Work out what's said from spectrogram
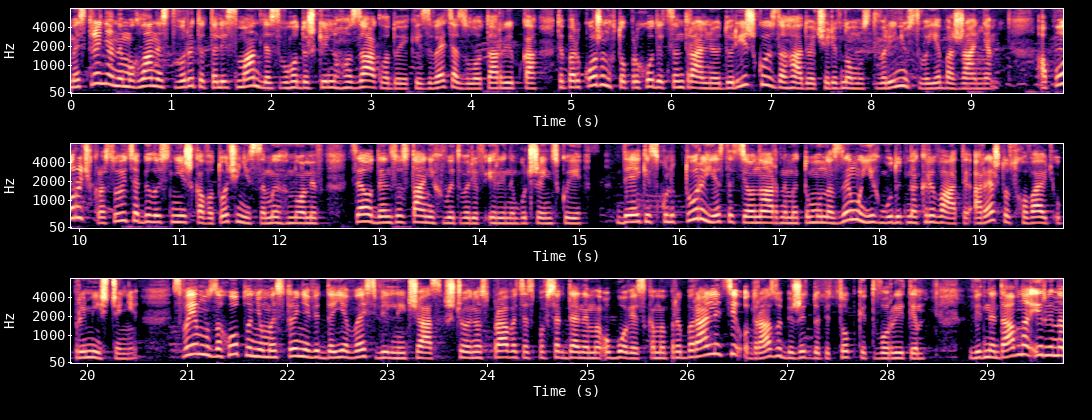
Майстриня не могла не створити талісман для свого дошкільного закладу, який зветься «Золота рибка». Тепер кожен, хто проходить центральною доріжкою, загадує чарівному створінню своє бажання. А поруч красується білосніжка в оточенні семи гномів. Це один з останніх витворів Ірини Бучинської. Деякі скульптури є стаціонарними, тому на зиму їх будуть накривати, а решту сховають у приміщенні. Своєму захопленню майстриня віддає весь вільний час. Щойно справиться з повсякденними обов'язками прибиральниці, одразу біжить до підсобки творити. Віднедавна Ірина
